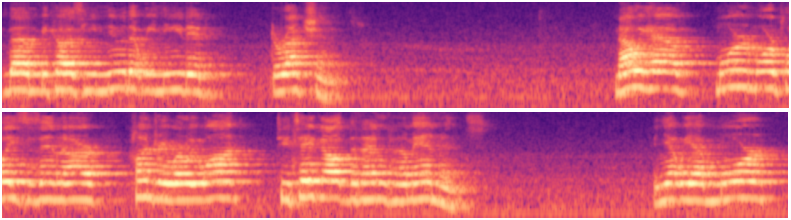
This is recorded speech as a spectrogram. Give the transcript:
them because He knew that we needed directions. Now we have more and more places in our country where we want to take out the Ten Commandments. And yet we have more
